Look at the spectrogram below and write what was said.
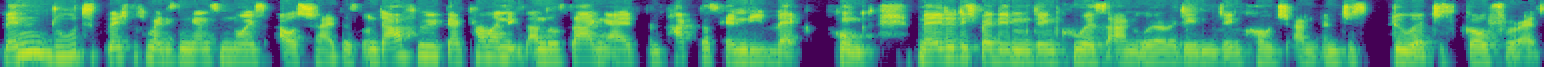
wenn du tatsächlich mal diesen ganzen Noise ausschaltest. Und dafür, da kann man nichts anderes sagen als, dann pack das Handy weg. Punkt. Melde dich bei dem, dem Kurs an oder bei dem, dem Coach an and just do it, just go for it.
